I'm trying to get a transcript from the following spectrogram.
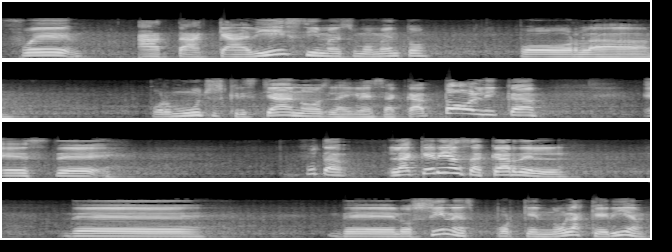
Fue atacadísima en su momento por la por muchos cristianos, la Iglesia Católica, este puta, la querían sacar del de de los cines porque no la querían.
